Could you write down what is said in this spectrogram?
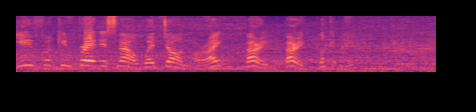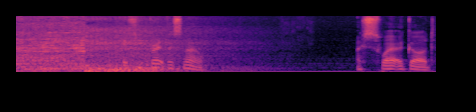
you fucking break this now, we're done. All right, Barry, Barry, look at me. If you break this now, I swear to God,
